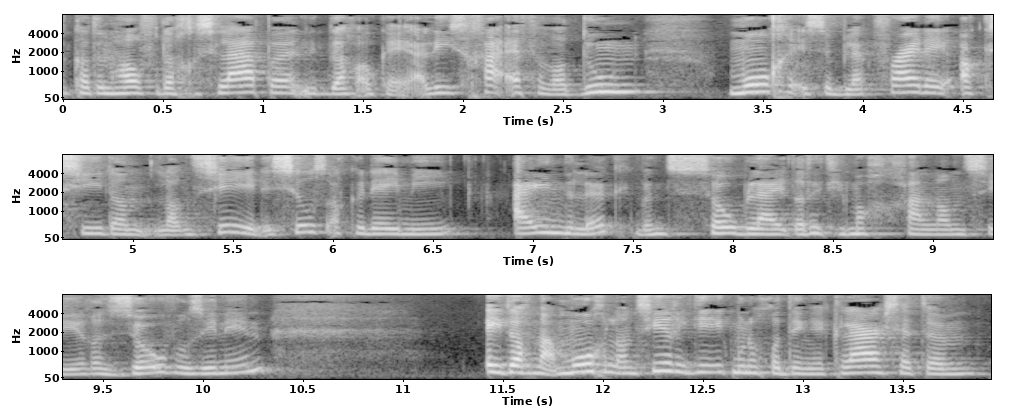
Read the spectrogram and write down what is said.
ik had een halve dag geslapen en ik dacht: Oké, Alice, ga even wat doen. Morgen is de Black Friday actie. Dan lanceer je de Sales Academie. Eindelijk. Ik ben zo blij dat ik die mag gaan lanceren. Zoveel zin in. Ik dacht, nou, morgen lanceer ik die. Ik moet nog wat dingen klaarzetten.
